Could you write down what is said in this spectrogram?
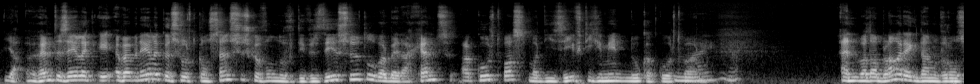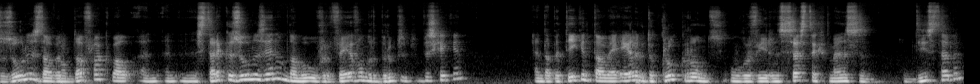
Ja, Gent is eigenlijk, we hebben eigenlijk een soort consensus gevonden over die verdeelsleutel, waarbij dat Gent akkoord was, maar die 17 gemeenten ook akkoord waren. Ja. En wat dat belangrijk dan voor onze zone is, dat we op dat vlak wel een, een, een sterke zone zijn, omdat we over 500 beroepen beschikken. En dat betekent dat wij eigenlijk de klok rond ongeveer een 60 mensen op dienst hebben,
